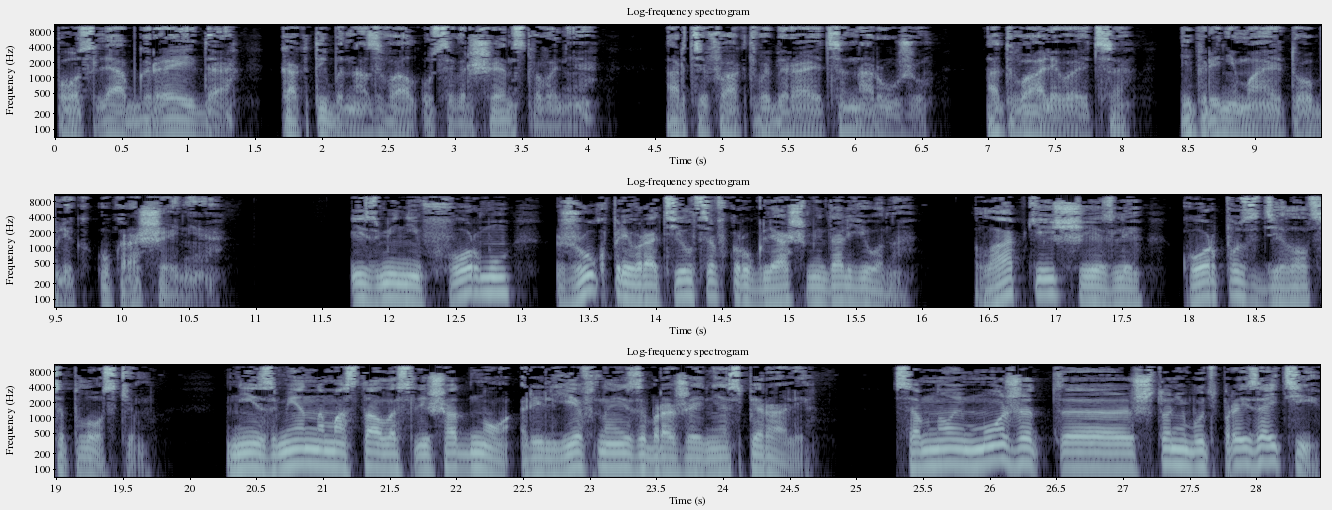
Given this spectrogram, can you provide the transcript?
После апгрейда, как ты бы назвал усовершенствование, артефакт выбирается наружу, отваливается и принимает облик украшения. Изменив форму, жук превратился в кругляш медальона. Лапки исчезли, корпус сделался плоским. Неизменным осталось лишь одно — рельефное изображение спирали. «Со мной может э, что-нибудь произойти,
